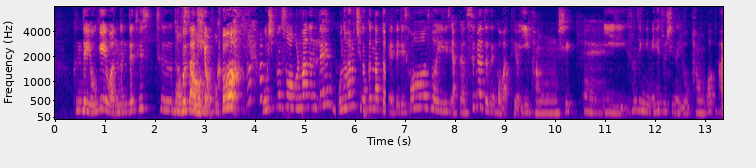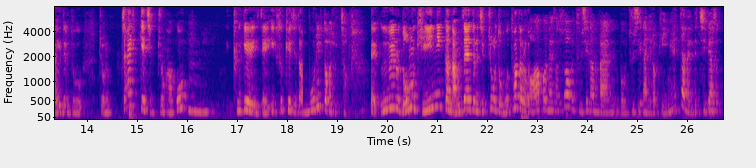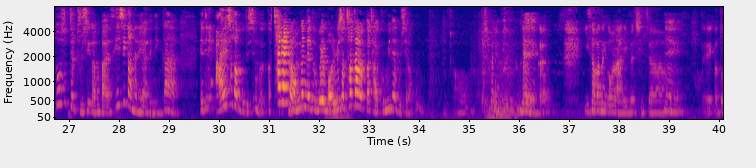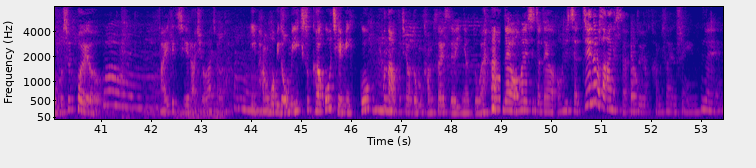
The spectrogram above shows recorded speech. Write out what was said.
근데 여기에 왔는데 테스트도 없어. 딱히 없고 50분 수업을 하는데 오늘 하루치가 끝났다. 애들이 서서히 약간 스며드는 것 같아요. 이 방식 네. 이 선생님이 해주시는 요 방법 아이들도 좀 짧게 집중하고 음. 그게 이제 익숙해지다 몰입도가 좋죠. 의외로 너무 기니까 남자애들은 집중을 더 못하더라고요 어학원에서 수업을 2시간 반, 뭐 2시간 이렇게 이미 했잖아요. 근데 집에 와서 또 숙제를 2시간 반, 3시간을 해야 되니까 애들이 아예 쳐다보기 싫은 거예요. 그러니까 차량이 없는데도 왜 멀리서 찾아올까 잘 고민해 보시라고. 어, 차량 네. 그러니까 이사 가는 것만 아니면 진짜 네. 애가 너무 슬퍼해요 음. 아이들이 제일 아쉬워하죠 음. 이 방법이 너무 익숙하고 재미있고 음. 편하고 제가 너무 감사했어요 2년 동안 네, 어머니 진짜 내가 어머니 진짜 찐으로 사랑했어요. 저도요 감사해요 선생님 네.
